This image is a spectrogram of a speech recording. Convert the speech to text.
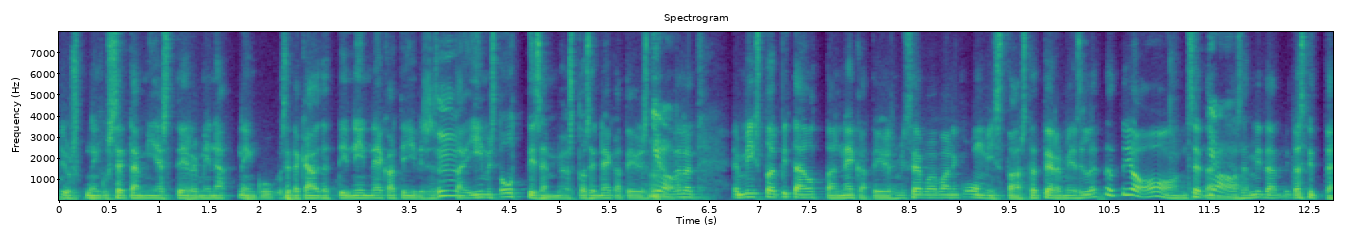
just niin kuin setämies-terminä niin kuin sitä käytettiin niin negatiivisesti, mm. tai ihmiset otti sen myös tosi negatiivisesti. Joo. Sille, että, että miksi toi pitää ottaa negatiivisesti, miksi se voi vaan niin kuin omistaa sitä termiä sille, että, että joo, on setämies, Joo. mitä, mitä sitten.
